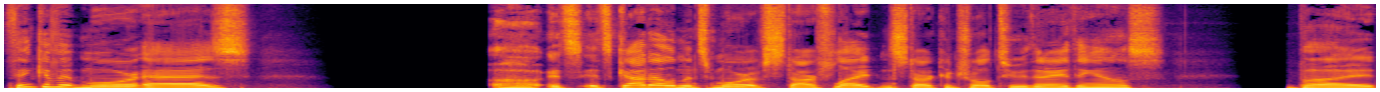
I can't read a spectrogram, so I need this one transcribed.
Think of it more as oh, it's it's got elements more of Starflight and Star Control 2 than anything else, but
